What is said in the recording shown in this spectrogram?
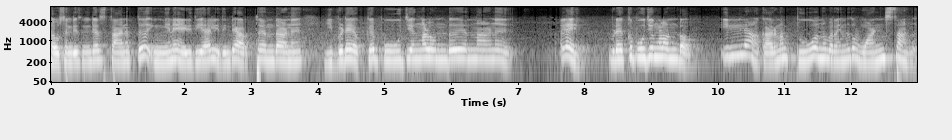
തൗസൻഡിന്റെ സ്ഥാനത്ത് ഇങ്ങനെ എഴുതിയാൽ ഇതിന്റെ അർത്ഥം എന്താണ്? ഇവിടെയൊക്കെ പൂജ്യങ്ങളുണ്ട് എന്നാണ്. അല്ലേ? ഇവിടെയൊക്കെ പൂജ്യങ്ങളുണ്ടോ? ഇല്ല. കാരണം ടു എന്ന് പറയുന്നത് വൺസ് ആണ്.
